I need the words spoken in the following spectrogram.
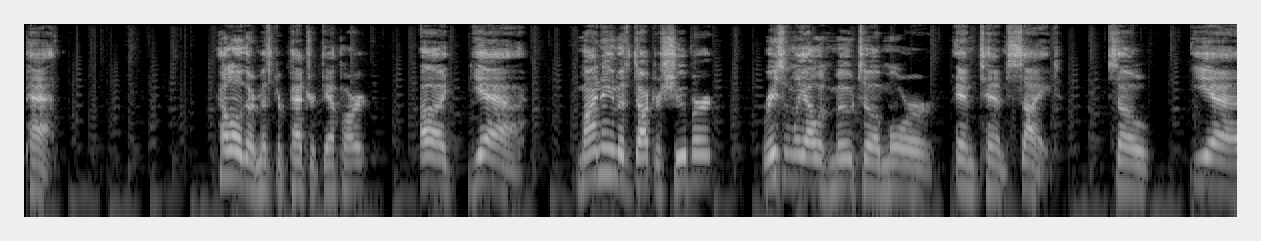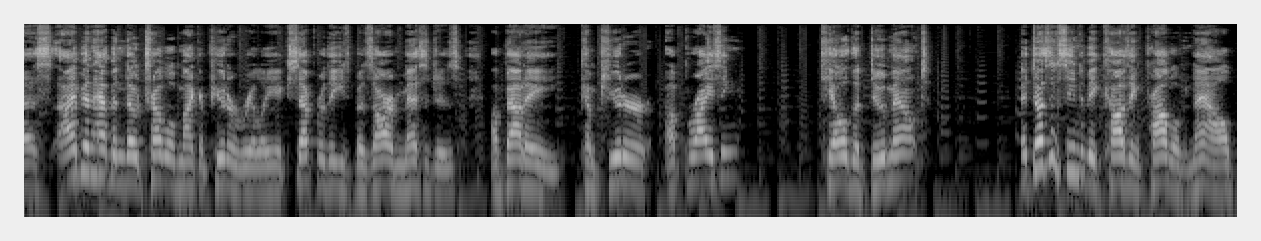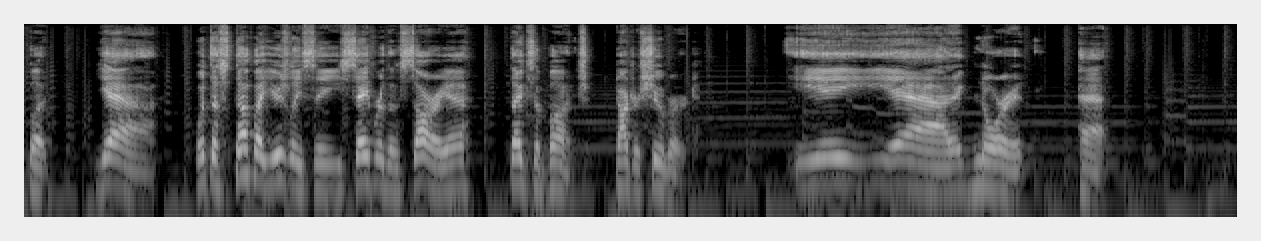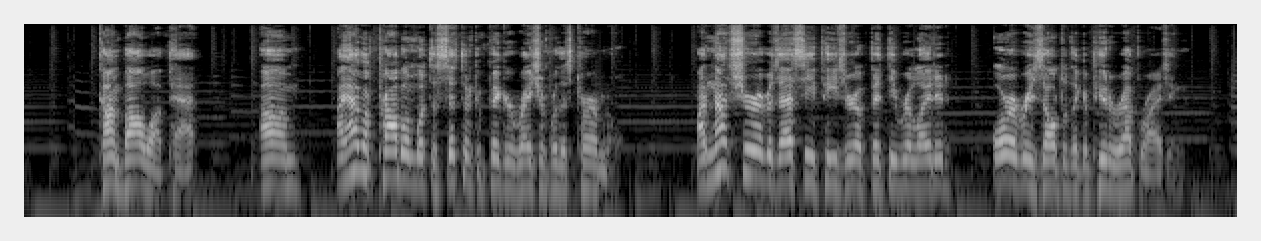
Pat. Hello there, Mr. Patrick Gebhardt. Uh, yeah. My name is Dr. Schubert. Recently I was moved to a more intense site. So, yes, I've been having no trouble with my computer really, except for these bizarre messages about a computer uprising? Kill the do-mount? It doesn't seem to be causing problems now, but yeah, with the stuff I usually see, safer than sorry, eh? Thanks a bunch, Dr. Schubert. Yeah, ignore it, Pat. Kanbawa, Pat. Um, I have a problem with the system configuration for this terminal. I'm not sure if it's SCP-050 related, or a result of the computer uprising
